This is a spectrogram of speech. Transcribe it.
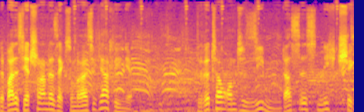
Der Ball ist jetzt schon an der 36-Yard-Linie. Dritter und sieben. Das ist nicht schick.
